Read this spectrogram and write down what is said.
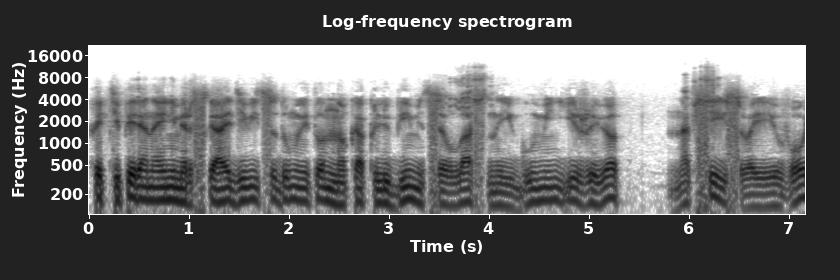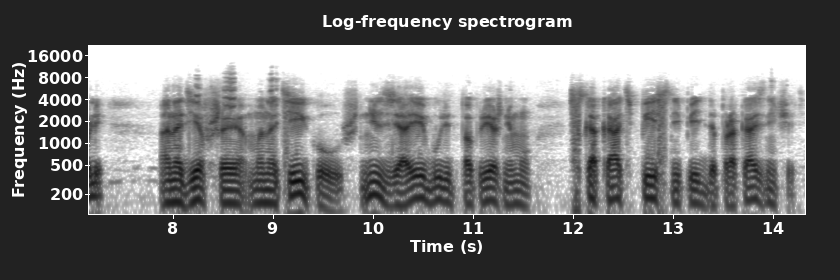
Хоть теперь она и не мирская девица, думает он, но как любимица властной игуменьи живет на всей своей воле, а надевшая монотейку уж нельзя ей будет по-прежнему скакать, песни петь да проказничать.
